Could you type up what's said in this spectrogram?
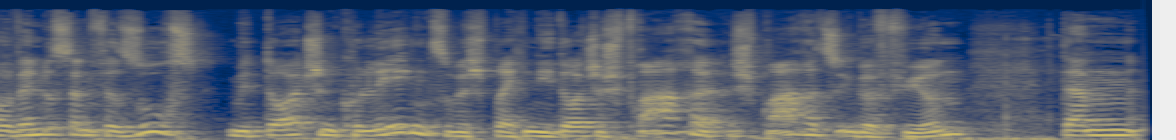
Aber wenn du es dann versuchst, mit deutschen Kollegen zu besprechen, die deutsche Sprache, Sprache zu überführen, dann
